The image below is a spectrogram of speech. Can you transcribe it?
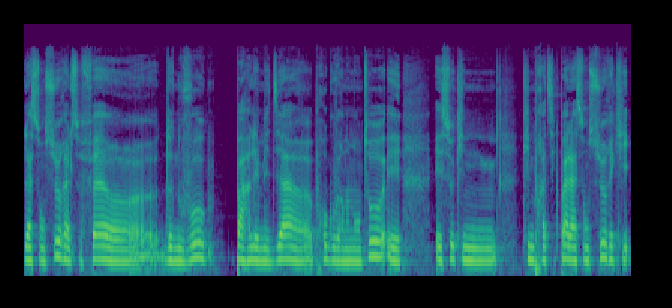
la censure, elle se fait de nouveau par les médias pro-gouvernementaux et et ceux qui, qui ne pratiquent pas la censure et qui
